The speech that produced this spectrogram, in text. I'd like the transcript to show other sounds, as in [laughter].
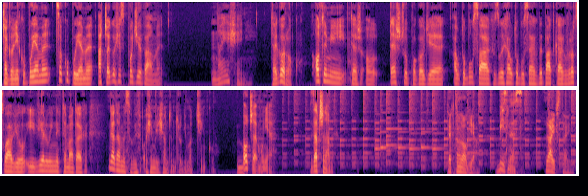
Czego nie kupujemy, co kupujemy, a czego się spodziewamy na jesieni tego roku. O tym i też o deszczu, pogodzie, autobusach, złych autobusach, wypadkach w Wrocławiu i wielu innych tematach gadamy sobie w 82 odcinku. Bo czemu nie? Zaczynamy. Technologia, Biznes. lifestyle,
